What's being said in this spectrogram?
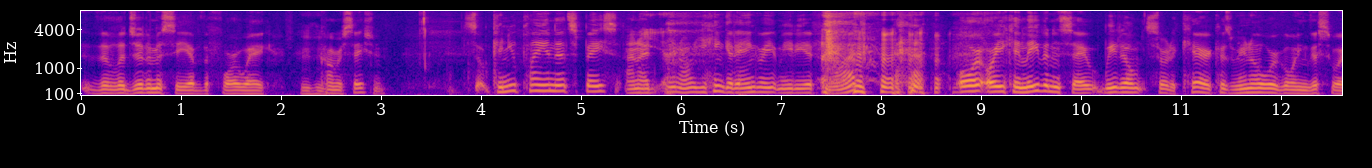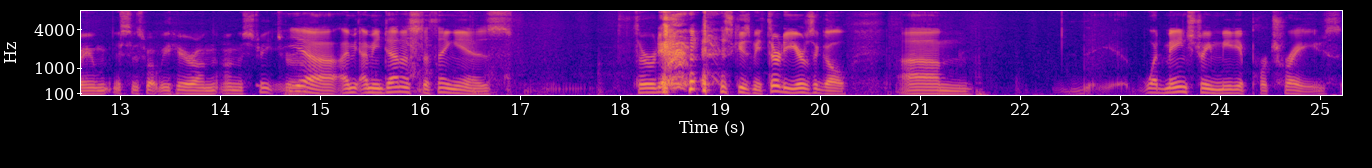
the legitimacy of the four way Mhm. conversation. So can you play in that space? And I, you know, you can get angry at media if you want, or or you can leave it and say we don't sort of care because we know we're going this way and this is what we hear on on the streets. or- Yeah, I mean, I mean, Dennis. The thing is, thirty, excuse me, thirty years ago, um, what mainstream media portrays,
